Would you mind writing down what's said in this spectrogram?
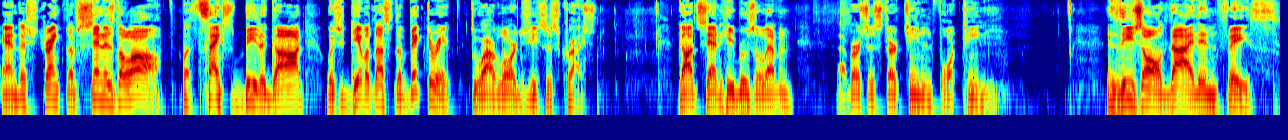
and the strength of sin is the law. But thanks be to God, which giveth us the victory through our Lord Jesus Christ. God said, Hebrews 11, uh, verses 13 and 14. These all died in faith,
